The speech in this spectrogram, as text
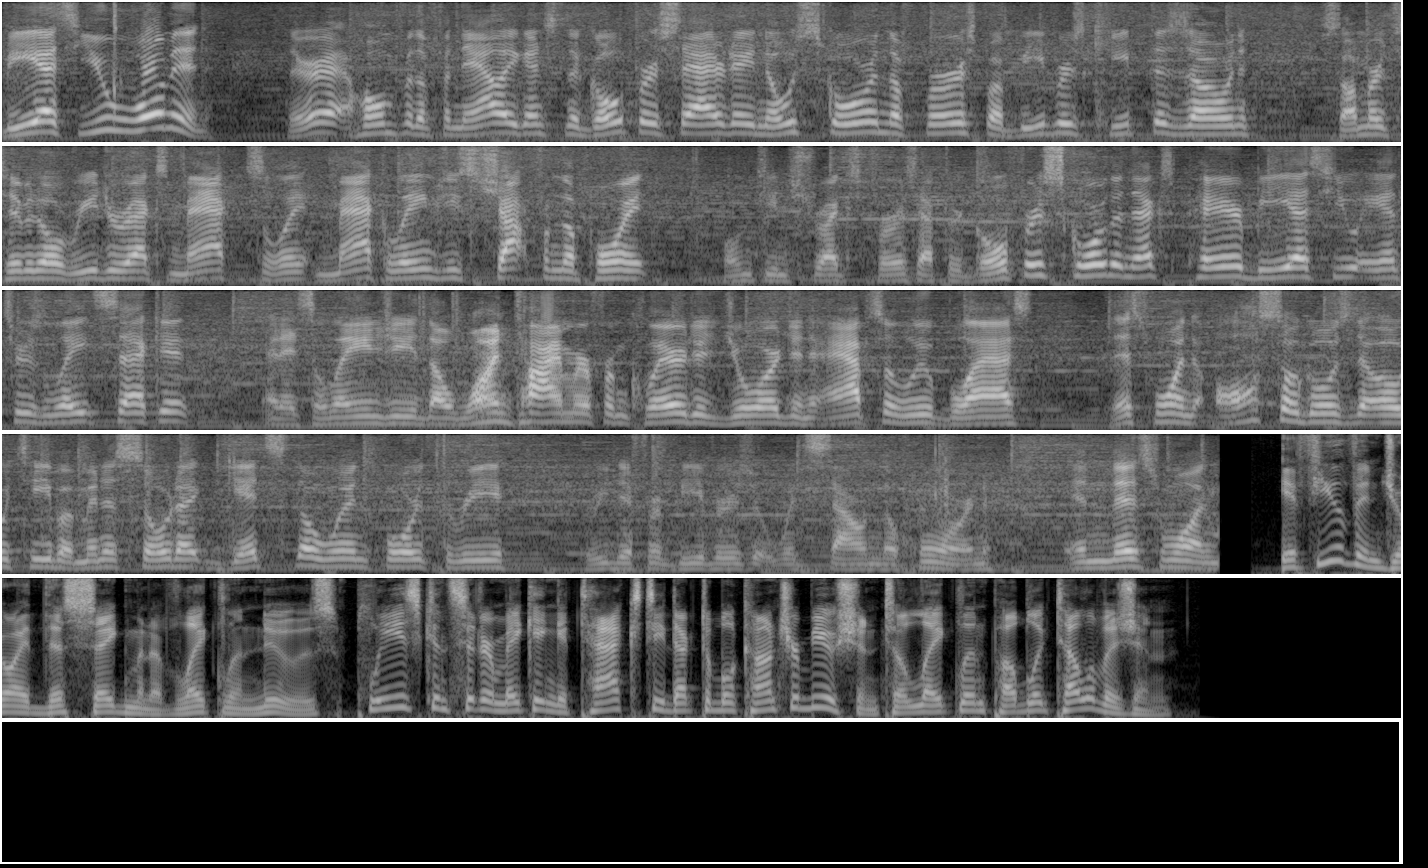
BSU women. They're at home for the finale against the Gophers Saturday. No score in the first, but Beavers keep the zone. Summer Thibodeau redirects Mac, Lange's shot from the point. Home team strikes first after Gophers score the next pair. BSU answers late second, and it's Lange, the one-timer from Claire to DeGeorge, an absolute blast. This one also goes to OT, but Minnesota gets the win 4-3. Three different Beavers would sound the horn in this one. If you've enjoyed this segment of Lakeland News, please consider making a tax-deductible contribution to Lakeland Public Television.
